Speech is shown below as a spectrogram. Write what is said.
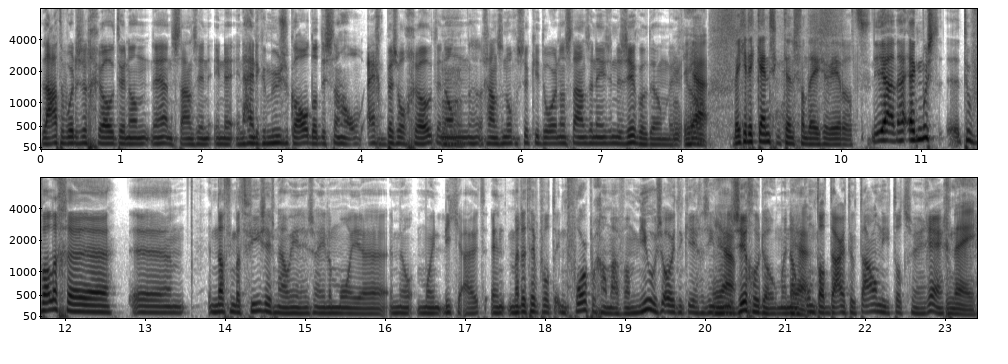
later worden ze groter. En dan, ja, dan staan ze in, in, de, in Heineken Musical. Dat is dan al echt best wel groot. En dan gaan ze nog een stukje door. En dan staan ze ineens in de Ziggo Dome. Weet je wel. Ja, beetje de Kensingtons van deze wereld. Ja, nou, ik moest eh, toevallig... eh, ehm, Nothing But Fees heeft nou weer zo'n hele mooie, eh, een mooi liedje uit. En, maar dat heb ik bijvoorbeeld in het voorprogramma van Muse ooit een keer gezien Ja. in de Ziggo Dome. En dan Ja. komt dat daar totaal niet tot zijn recht. Nee,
